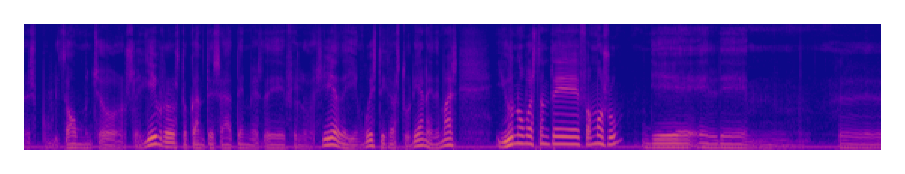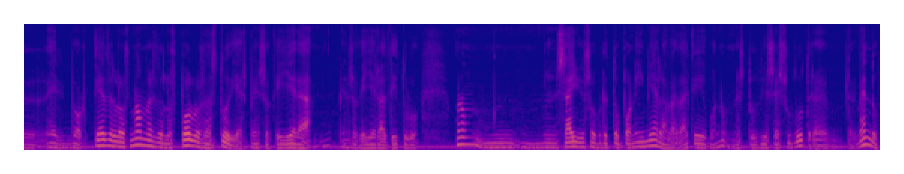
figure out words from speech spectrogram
les publicó muchos libros tocantes a temas de filología, de lingüística asturiana y demás, y uno bastante famoso, el de el, porqué de los nombres de los pueblos de Asturias. Pienso que ya era pienso que ya era el título. Bueno un, ensayo sobre toponimia la verdad que bueno un estudio sesudo tremendo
